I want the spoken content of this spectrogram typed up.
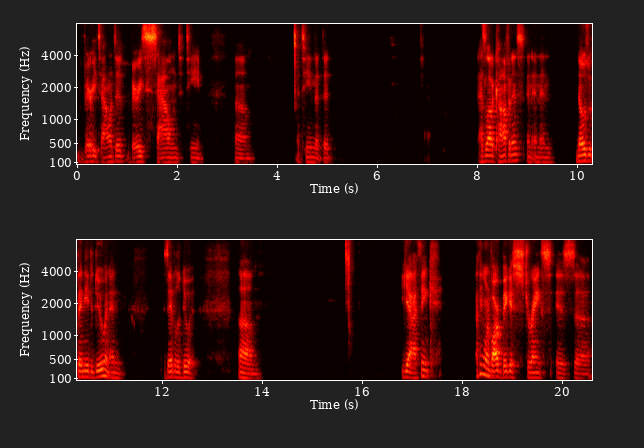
very talented, very sound team, um, a team that that has a lot of confidence and and, and knows what they need to do and, and is able to do it. Um, yeah, I think I think one of our biggest strengths is uh,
